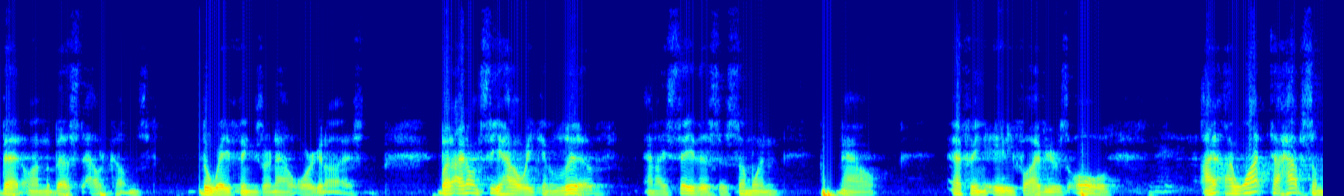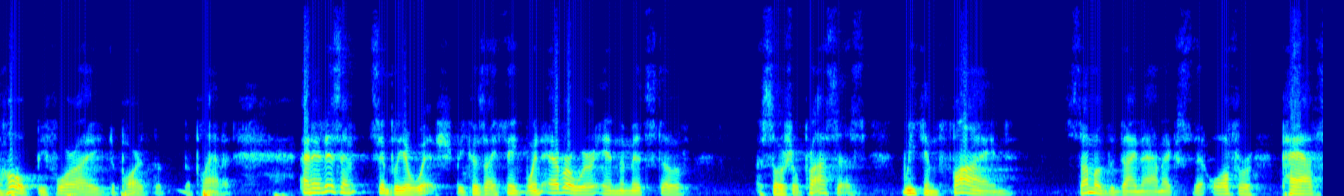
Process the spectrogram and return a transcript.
bet on the best outcomes the way things are now organized. But I don't see how we can live and I say this as someone now effing 85 years old, I, I want to have some hope before I depart the, the planet. And it isn't simply a wish, because I think whenever we're in the midst of a social process, we can find some of the dynamics that offer paths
